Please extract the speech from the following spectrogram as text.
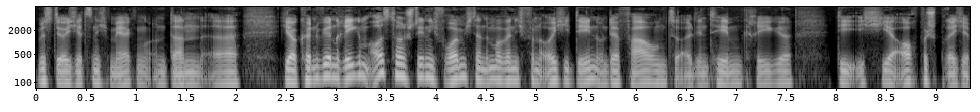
müsst ihr euch jetzt nicht merken und dann äh, ja, können wir in regem Austausch stehen. Ich freue mich dann immer, wenn ich von euch Ideen und Erfahrungen zu all den Themen kriege, die ich hier auch bespreche.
